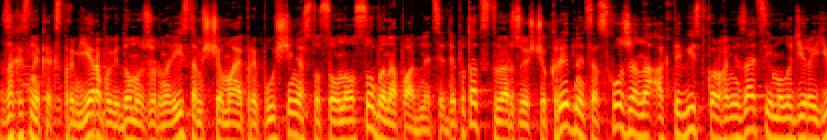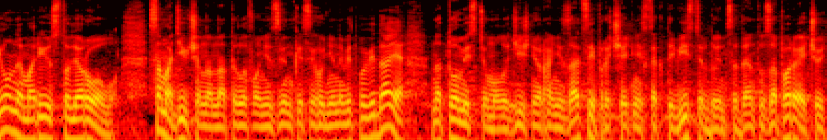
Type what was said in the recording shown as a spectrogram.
Захисник експрем'єра повідомив журналістам, що має припущення стосовно особи нападниці. Депутат стверджує, що кривдниця схожа на активістку організації Молоді регіони Марію Столярову. Сама дівчина на телефонні дзвінки сьогодні не відповідає. Натомість у молодіжній організації причетність активістів до інциденту заперечують.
